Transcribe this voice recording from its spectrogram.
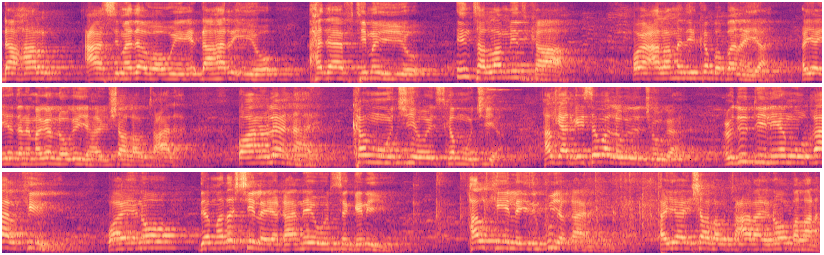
dhahar caasimadaha waaweyn dhahar iyo hadaaftimo iyo inta la midka ah oo calaamadii ka babbanayaan ayaa iyadana magan looga yahay insha allahu tacaala. Oo aannu leennahay ka muujiya oo iska muujiya. Halka hargaysa waa la wada joogaa. Cududdiin iyo muuqaalkiinnu waa inoo dee madashii la yaqaanay ee warsanganiyo halkii laydinku yaqaanay ayaa insha allahu tacaala inoo ballana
